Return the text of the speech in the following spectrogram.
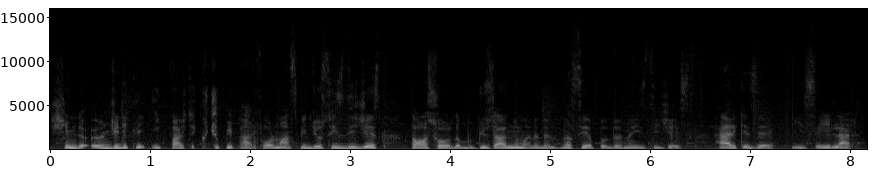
Şimdi öncelikle ilk başta küçük bir performans videosu izleyeceğiz. Daha sonra da bu güzel numaranın nasıl yapıldığını izleyeceğiz. Herkese iyi seyirler.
